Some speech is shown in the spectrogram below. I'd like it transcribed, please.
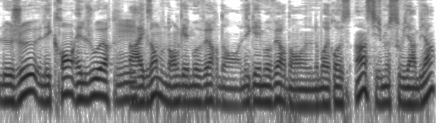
le jeu l'écran et le joueur. Mm. par exemple dans le game over dans les game over dans No Heroes 1 si je me souviens bien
